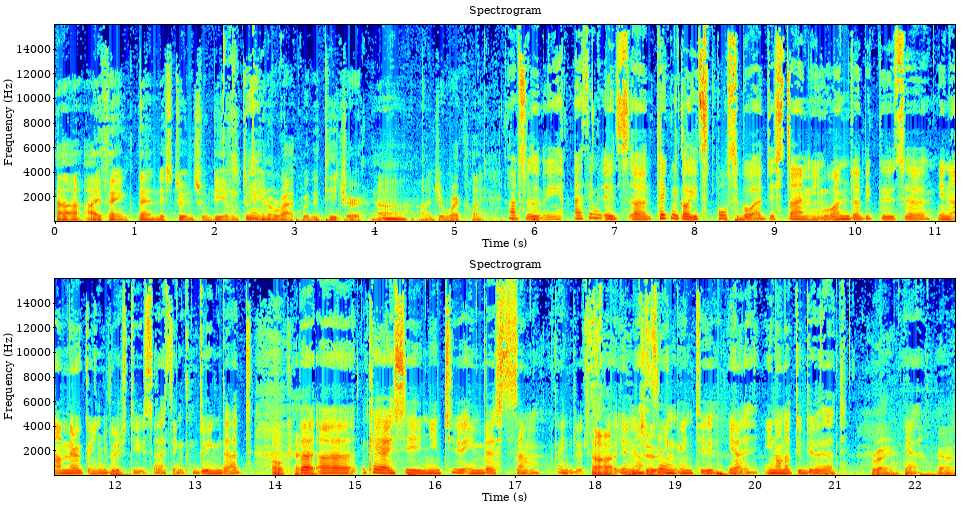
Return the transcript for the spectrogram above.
uh, I think then the students would be able to yeah. interact with the teacher uh, mm. uh, directly. Absolutely, I think it's uh, technically it's possible at this time in Rwanda because uh, you know American universities I think doing that. Okay, but uh, KIC need to invest some kind of you know thing into yeah in order to do that. Right. Yeah. Yeah.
